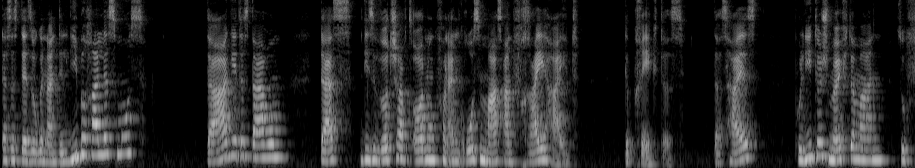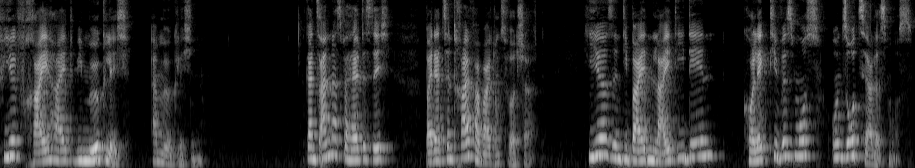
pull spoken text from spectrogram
Das ist der sogenannte Liberalismus. Da geht es darum, dass diese Wirtschaftsordnung von einem großen Maß an Freiheit geprägt ist. Das heißt, Politisch möchte man so viel Freiheit wie möglich ermöglichen. Ganz anders verhält es sich bei der Zentralverwaltungswirtschaft. Hier sind die beiden Leitideen Kollektivismus und Sozialismus.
